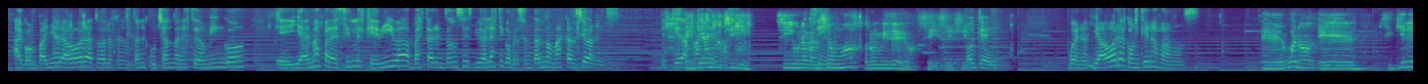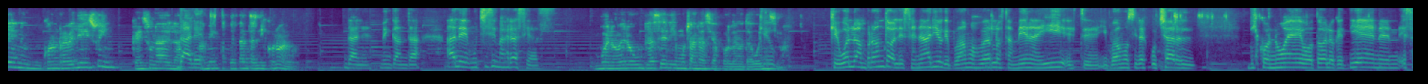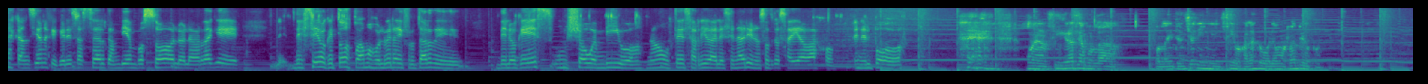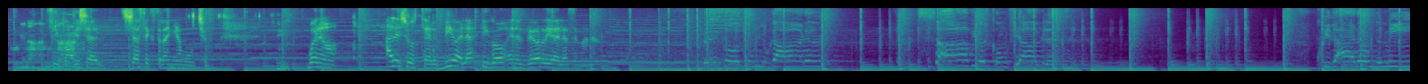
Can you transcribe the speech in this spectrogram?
acompañar ahora a todos los que nos están escuchando en este domingo? Eh, y además para decirles que Viva va a estar entonces, Viva Elástico, presentando más canciones. Les quedan este año sí, sí, una canción más con un video, sí, sí, sí. Ok. Bueno, ¿y ahora con qué nos vamos? Eh, bueno, si quieren, con Rebelión y Swing, que es una de las también que canta el disco nuevo. Dale, me encanta. Ale, muchísimas gracias. Bueno, Vero, un placer y muchas gracias por la nota, buenísima. Que, vuelvan pronto al escenario, que podamos verlos también ahí este, y podamos ir a escuchar el disco nuevo, todo lo que tienen, esas canciones que querés hacer también vos solo. La verdad que deseo que todos podamos volver a disfrutar de, lo que es un show en vivo, ¿no? Ustedes arriba del escenario y nosotros ahí abajo, en el pogo. bueno, sí, gracias por la, por la intención y sí, ojalá que volvamos rápido porque nada, Sí, porque ya, se extraña mucho. Sí. Bueno, Ale Schuster, viva Elástico en el peor día de la semana. Cuidaron de mí, aves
